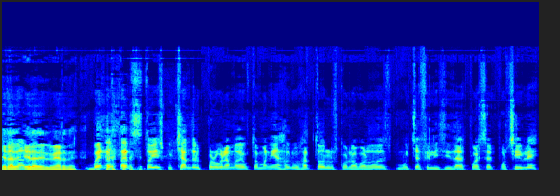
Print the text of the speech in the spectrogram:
Era, era del verde. Buenas tardes, estoy escuchando el programa de Automanía. Saludos a todos los colaboradores. Muchas felicidades por hacer posible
